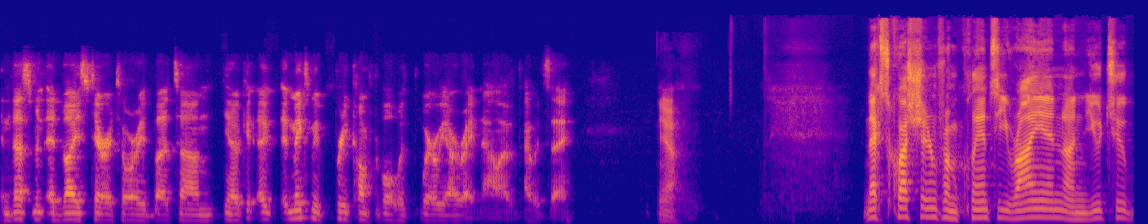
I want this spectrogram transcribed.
investment advice territory. But, um, you know, it, it, makes me pretty comfortable with where we are right now, I, I would say. Yeah. Next question from Clancy Ryan on YouTube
